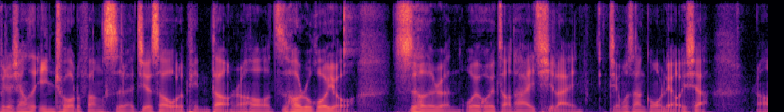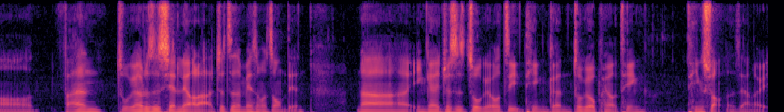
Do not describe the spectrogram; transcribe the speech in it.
比较像是 intro 的方式来介绍我的频道，然后之后如果有适合的人，我也会找他一起来节目上跟我聊一下，然后反正主要就是闲聊啦，就真的没什么重点，那应该就是做给我自己听，跟做给我朋友听，挺爽的这样而已。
